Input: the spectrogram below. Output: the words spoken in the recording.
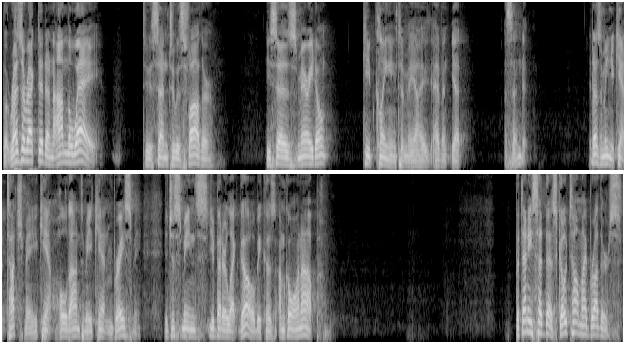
But resurrected and on the way to ascend to his Father, he says, Mary, don't keep clinging to me. I haven't yet ascended. It doesn't mean you can't touch me, you can't hold on to me, you can't embrace me. It just means you better let go because I'm going up. But then he said this Go tell my brothers.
